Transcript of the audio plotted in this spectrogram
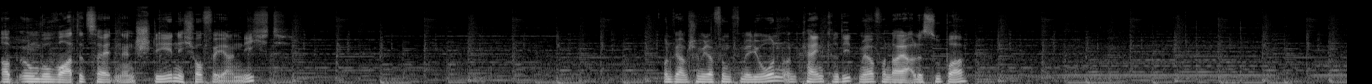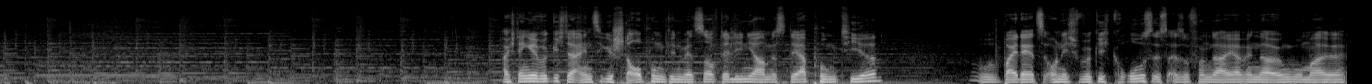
Ob irgendwo Wartezeiten entstehen. Ich hoffe ja nicht. Und wir haben schon wieder 5 Millionen und keinen Kredit mehr, von daher alles super. Aber ich denke wirklich, der einzige Staupunkt, den wir jetzt noch auf der Linie haben, ist der Punkt hier. Wobei der jetzt auch nicht wirklich groß ist. Also von daher, wenn da irgendwo mal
